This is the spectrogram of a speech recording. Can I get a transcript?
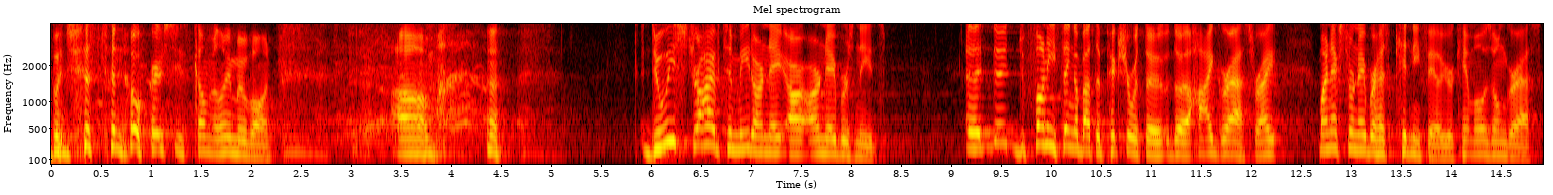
but just to know where she's coming, let me move on. Um, do we strive to meet our, na- our, our neighbor's needs? Uh, the funny thing about the picture with the, the high grass, right? My next door neighbor has kidney failure, can't mow his own grass.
